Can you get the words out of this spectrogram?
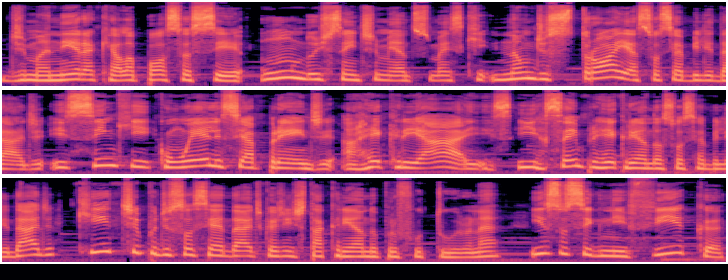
de maneira que ela possa ser um dos sentimentos, mas que não destrói a sociabilidade, e sim que com ele se aprende a recriar e ir sempre recriando a sociabilidade, que tipo de sociedade que a gente está criando para o futuro, né? Isso significa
